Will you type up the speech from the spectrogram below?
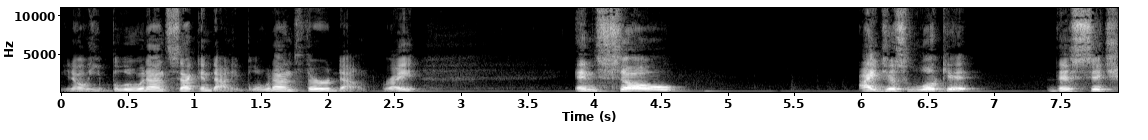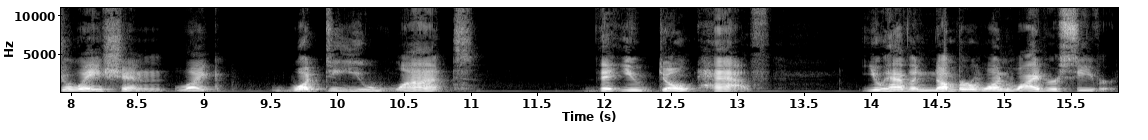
You know, he blew it on second down, he blew it on third down, right? And so I just look at this situation like, what do you want that you don't have? You have a number one wide receiver.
